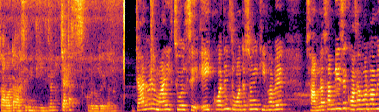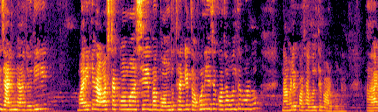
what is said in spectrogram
তাওয়াটা আসেনি, দিয়ে দিলাম, চ্যাটাস করে ধরে গেল। যা ধরে মাইক চলছে, এই কদিন তোমাদের সঙ্গে কীভাবে সামনাসামনি এসে কথা বলব আমি জানি না। যদি মাইকের আওয়াজটা কম আসে বা বন্ধ থাকে, তখনই এসে কথা বলতে পারব। না হলে কথা বলতে পারব না। আর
